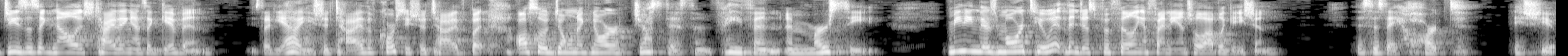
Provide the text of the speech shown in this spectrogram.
Jesus acknowledged tithing as a given. He said, Yeah, you should tithe. Of course, you should tithe, but also don't ignore justice and faith and, and mercy meaning there's more to it than just fulfilling a financial obligation. This is a heart issue.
